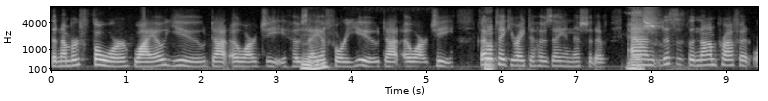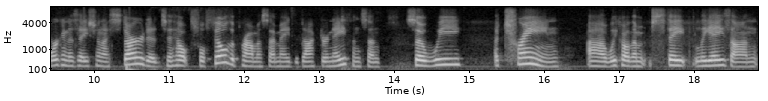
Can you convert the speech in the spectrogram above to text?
the number four Y O U dot O R G, Hosea mm-hmm. for you dot O R G. That'll Good. take you right to Hosea Initiative. Yes. And this is the nonprofit organization I started to help fulfill the promise I made to Dr. Nathanson. So we uh, train, uh, we call them state liaison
